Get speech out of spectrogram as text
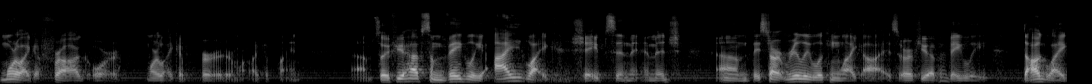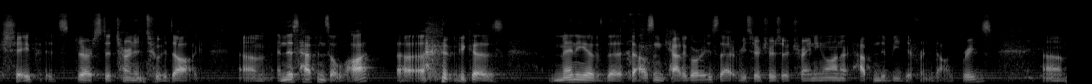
more like a frog or more like a bird or more like a plane. Um, so if you have some vaguely eye-like shapes in the image, um, they start really looking like eyes. Or if you have a vaguely dog-like shape, it starts to turn into a dog. Um, and this happens a lot uh, because many of the thousand categories that researchers are training on are, happen to be different dog breeds. Um,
